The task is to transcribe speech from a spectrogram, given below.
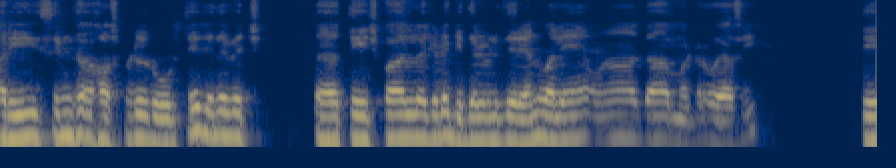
ਹਰੀ ਸਿੰਘ ਹਸਪੀਟਲ ਰੋਡ ਤੇ ਜਿਹਦੇ ਵਿੱਚ ਤੇਜਪਾਲ ਜਿਹੜੇ ਗਿੱਦੜਵਿੰਡ ਦੇ ਰਹਿਣ ਵਾਲੇ ਆ ਉਹਨਾਂ ਦਾ ਮਰਡਰ ਹੋਇਆ ਸੀ। ਤੇ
